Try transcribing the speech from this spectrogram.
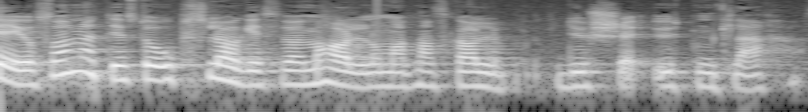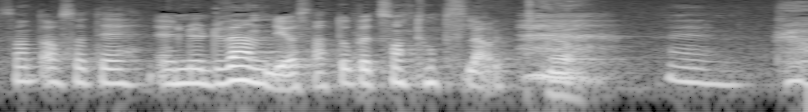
er jo sånn at det står oppslag i svømmehallen om at man skal dusje uten klær. Sant? Altså at det er nødvendig å sette opp et sånt oppslag. Ja. Ja,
